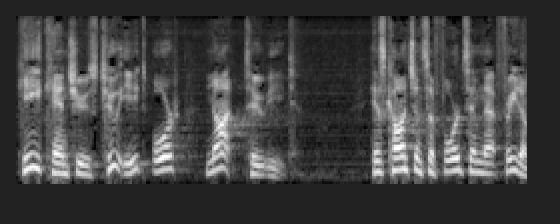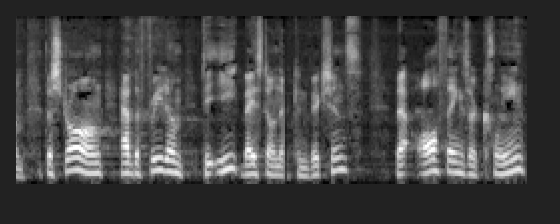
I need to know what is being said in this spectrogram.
He can choose to eat or not to eat. His conscience affords him that freedom. The strong have the freedom to eat based on their convictions, that all things are clean,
